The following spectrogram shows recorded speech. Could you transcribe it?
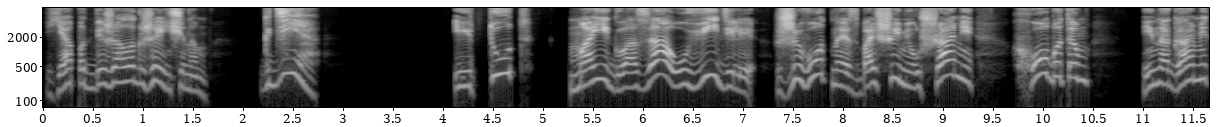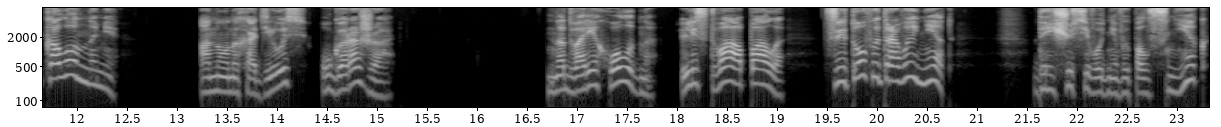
Я подбежала к женщинам. «Где?» И тут мои глаза увидели животное с большими ушами, хоботом и ногами-колоннами. Оно находилось у гаража. На дворе холодно, листва опала, цветов и травы нет. Да еще сегодня выпал снег.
